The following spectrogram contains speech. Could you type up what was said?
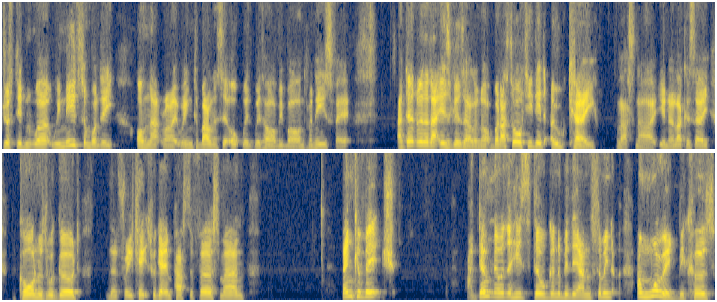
just didn't work. We need somebody on that right wing to balance it up with with Harvey Barnes when he's fit. I don't know whether that is Ghezzal or not, but I thought he did okay last night. You know, like I say, the corners were good, the free kicks were getting past the first man. Benkovic, I don't know whether he's still going to be the answer. I mean, I'm worried because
